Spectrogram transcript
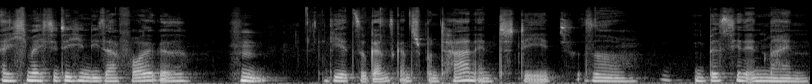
ich möchte dich in dieser Folge, hm, die jetzt so ganz, ganz spontan entsteht, so ein bisschen in meinen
